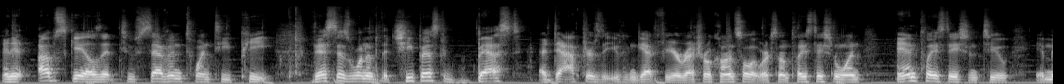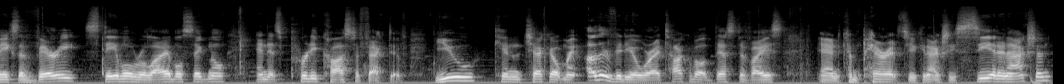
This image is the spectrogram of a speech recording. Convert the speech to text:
and it upscales it to 720p. This is one of the cheapest, best adapters that you can get for your retro console. It works on PlayStation 1 and PlayStation 2. It makes a very stable, reliable signal, and it's pretty cost effective. You can check out my other video where I talk about this device and compare it so you can actually see it in action,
